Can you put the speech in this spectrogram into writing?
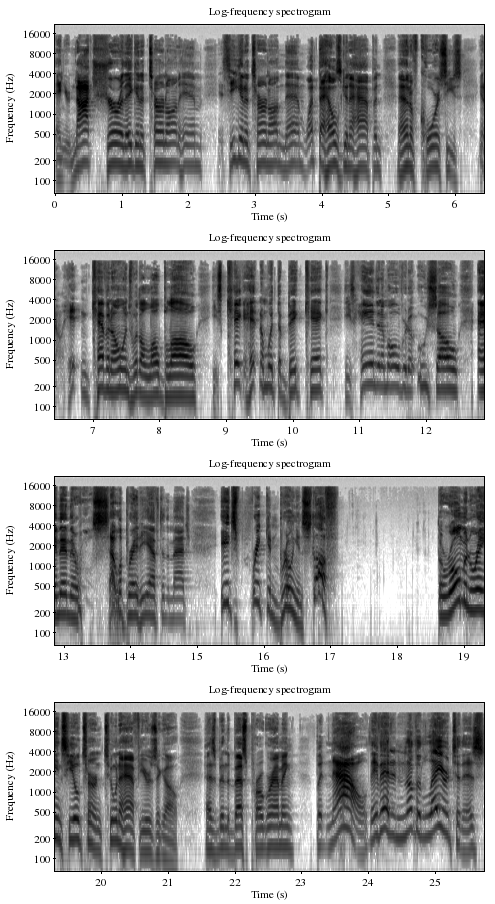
And you're not sure are they going to turn on him? Is he going to turn on them? What the hell's going to happen? And of course, he's you know hitting Kevin Owens with a low blow. He's kick hitting him with the big kick. He's handing him over to Uso, and then they're all celebrating after the match. It's freaking brilliant stuff. The Roman Reigns heel turn two and a half years ago has been the best programming, but now they've added another layer to this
